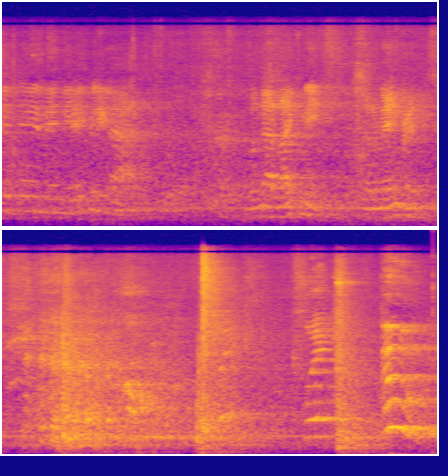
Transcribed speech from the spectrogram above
Sit there and make me angry lad. Will not like me, angry. Click, boom!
